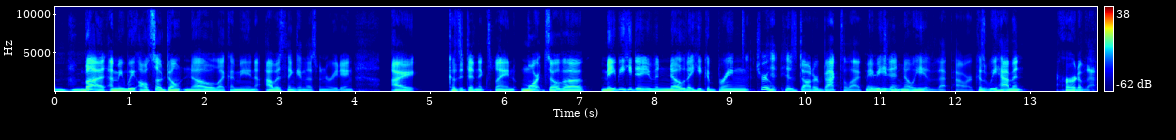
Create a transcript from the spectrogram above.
Mhm. But I mean, we also don't know. Like, I mean, I was thinking this when reading, I because it didn't explain. Morozova, maybe he didn't even know that he could bring True. his daughter back to life. Maybe Very he didn't know he had that power because we haven't heard of that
